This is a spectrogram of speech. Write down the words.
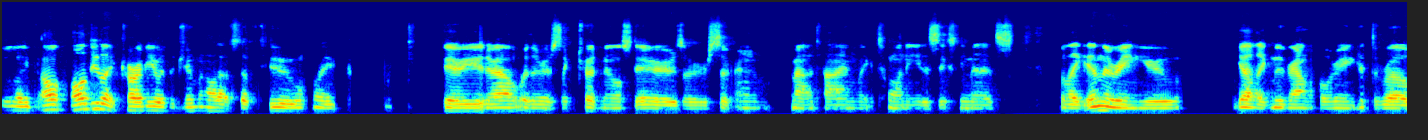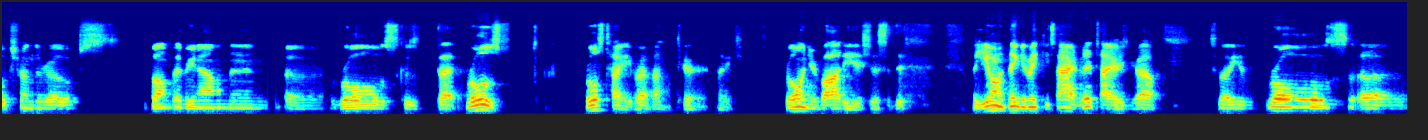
So, like I'll I'll do like cardio at the gym and all that stuff too. Like vary it out, whether it's like treadmill, stairs, or a certain amount of time, like 20 to 60 minutes. But like in the ring, you, gotta like move around the whole ring, hit the ropes, run the ropes, bump every now and then, uh, rolls, because that rolls rolls tight, right? I don't care. Like rolling your body is just like you don't think it make you tired, but it tires you out. So like rolls, uh,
